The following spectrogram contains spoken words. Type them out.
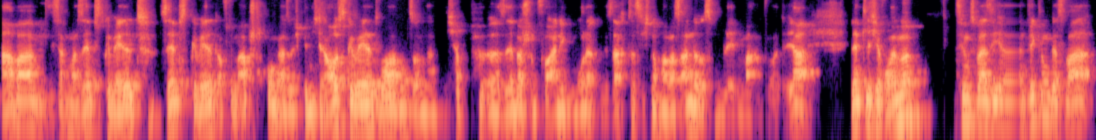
Aber ich sage mal, selbst gewählt, selbst gewählt auf dem Absprung. Also ich bin nicht rausgewählt worden, sondern ich habe äh, selber schon vor einigen Monaten gesagt, dass ich noch mal was anderes im Leben machen wollte. Ja, ländliche Räume beziehungsweise ihre Entwicklung, das war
